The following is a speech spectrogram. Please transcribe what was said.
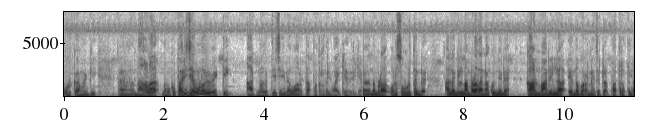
കൊടുക്കാമെങ്കിൽ നാളെ നമുക്ക് പരിചയമുള്ള ഒരു വ്യക്തി ആത്മഹത്യ ചെയ്ത വാർത്ത പത്രത്തിൽ വായിക്കാതിരിക്കുക നമ്മുടെ ഒരു സുഹൃത്തിന്റെ അല്ലെങ്കിൽ നമ്മുടെ തന്നെ കുഞ്ഞിനെ കാണുവാനില്ല എന്ന് പറഞ്ഞിട്ട് പത്രത്തിൽ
